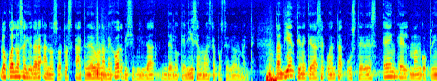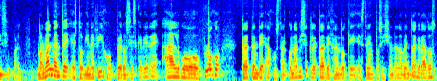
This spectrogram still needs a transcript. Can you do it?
lo cual nos ayudará a nosotros a tener una mejor visibilidad de lo que allí se muestre posteriormente. También tienen que darse cuenta ustedes en el mango principal. Normalmente esto viene fijo, pero si es que viene algo flojo, traten de ajustar con la bicicleta dejando que esté en posición de 90 grados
